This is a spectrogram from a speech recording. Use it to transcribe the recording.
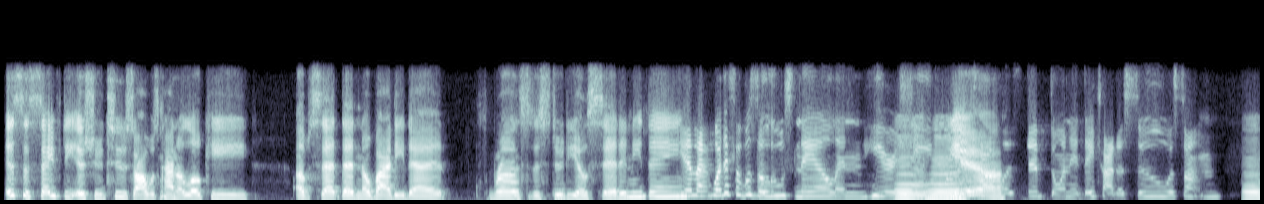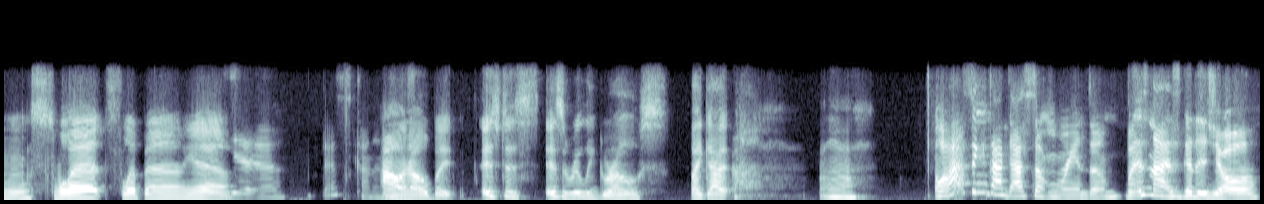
it's a safety issue too. So I was kind of low key upset that nobody that runs the studio said anything. Yeah, like what if it was a loose nail and he or she Mhm. once Yeah. was stepped on it, they try to sue or something. Mm-hmm. Sweat, slipping, yeah. Yeah, that's kind of. I don't know, but it's just it's really gross. Like I. Mm. Well, I think I got something random, but it's not as good as y'all.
